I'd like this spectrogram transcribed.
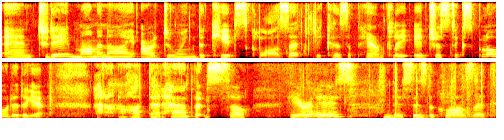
and today mom and I are doing the kids closet because apparently it just exploded again. I don't know how that happens so here it is. This is the closet.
